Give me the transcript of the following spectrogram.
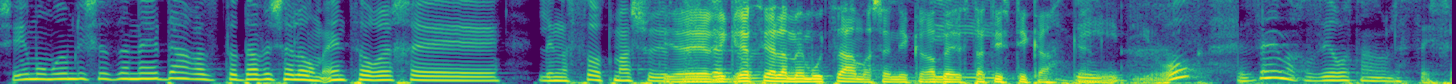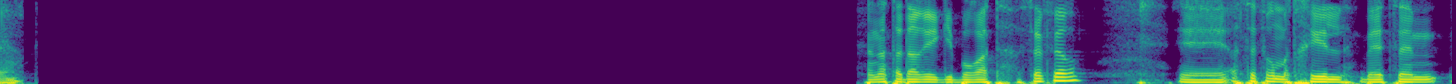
שאם אומרים לי שזה נהדר, אז תודה ושלום. אין צורך אה, לנסות משהו יותר גדול. תהיה רגרסיה לממוצע, מה שנקרא בסטטיסטיקה. כן. בדיוק. וזה מחזיר אותנו לספר. ענת הדרי היא גיבורת הספר. Uh, הספר מתחיל בעצם uh,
